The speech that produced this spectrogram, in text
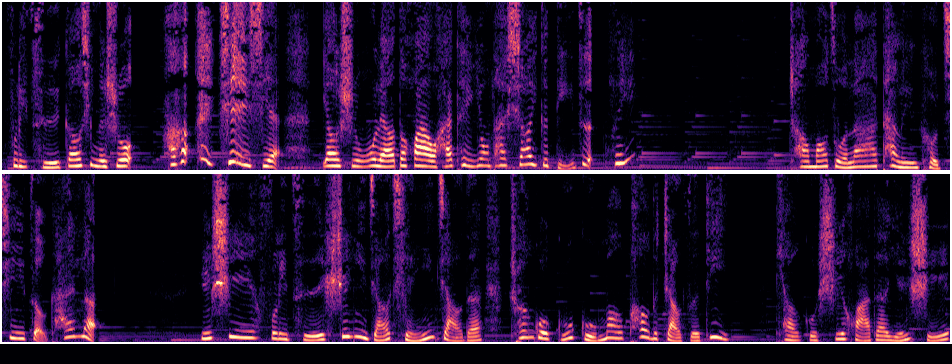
弗利茨高兴地说：“哈哈，谢谢！要是无聊的话，我还可以用它削一个笛子。”嘿。长毛佐拉叹了一口气，走开了。于是，弗里茨深一脚浅一脚的穿过汩汩冒泡的沼泽地，跳过湿滑的岩石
